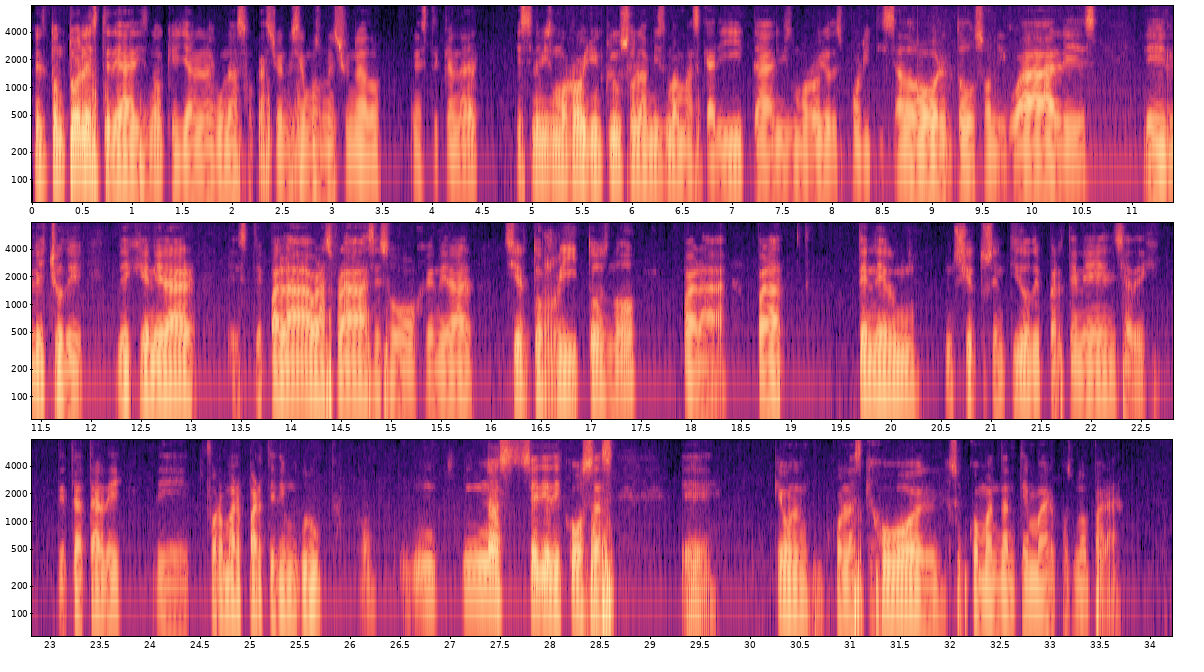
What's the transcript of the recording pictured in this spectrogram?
el tontuel este de Aris, ¿no? Que ya en algunas ocasiones hemos mencionado en este canal. Es el mismo rollo, incluso la misma mascarita, el mismo rollo despolitizador, el todos son iguales, el hecho de, de generar este, palabras, frases o generar ciertos ritos, ¿no? Para, para tener un, un cierto sentido de pertenencia, de, tratar de, formar parte de un grupo. Una serie de cosas eh, que con las que jugó el subcomandante Marcos, ¿no? Para,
